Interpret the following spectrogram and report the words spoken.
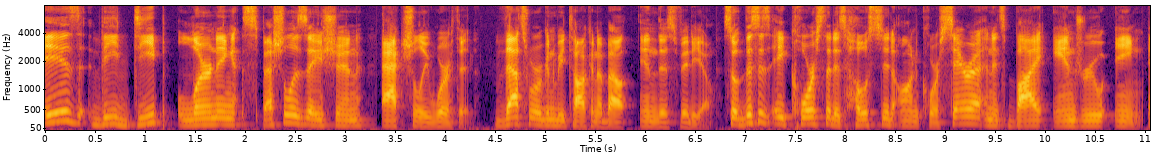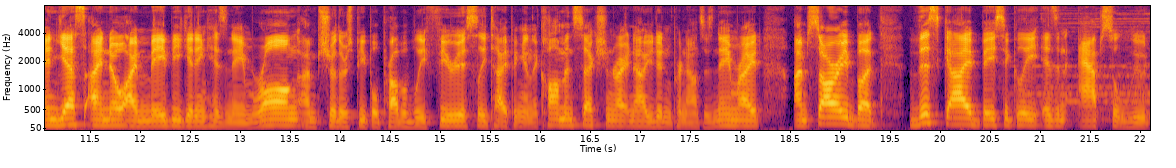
Is the deep learning specialization actually worth it? That's what we're gonna be talking about in this video. So this is a course that is hosted on Coursera and it's by Andrew Ng. And yes, I know I may be getting his name wrong. I'm sure there's people probably furiously typing in the comments section right now, you didn't pronounce his name right. I'm sorry, but this guy basically is an absolute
